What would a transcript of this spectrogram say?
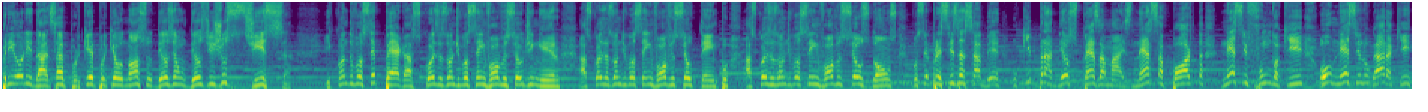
prioridade. Sabe por quê? Porque o nosso Deus é um Deus de justiça. E quando você pega as coisas onde você envolve o seu dinheiro, as coisas onde você envolve o seu tempo, as coisas onde você envolve os seus dons, você precisa saber o que para Deus pesa mais, nessa porta, nesse fundo aqui ou nesse lugar aqui,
